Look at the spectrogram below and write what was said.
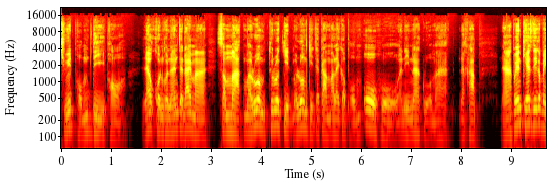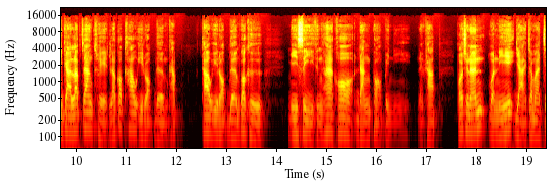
ชีวิตผมดีพอ แล้วคนคนนั้นจะได้มาสมัครมาร่วมธุรกิจมาร่วมกิจกรรมอะไรกับผม โอ้โห อันนี้น่ากลัวมากนะครับนะเพราะฉะนั้นเคสนี้ก็เป็นการรับจ้างเทรด แล้วก็เข้าอีรอบเดิมครับเข้าอีรอบเดิมก็คือมี 4-5 ข้อดังต่อไปนี้นะครับ เพราะฉะนั้นวันนี้อยากจะมาแจ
